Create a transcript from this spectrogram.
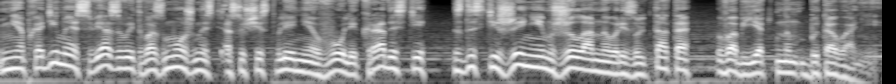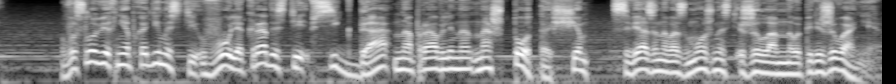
Необходимое связывает возможность осуществления воли к радости с достижением желанного результата в объектном бытовании. В условиях необходимости воля к радости всегда направлена на что-то, с чем связана возможность желанного переживания.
